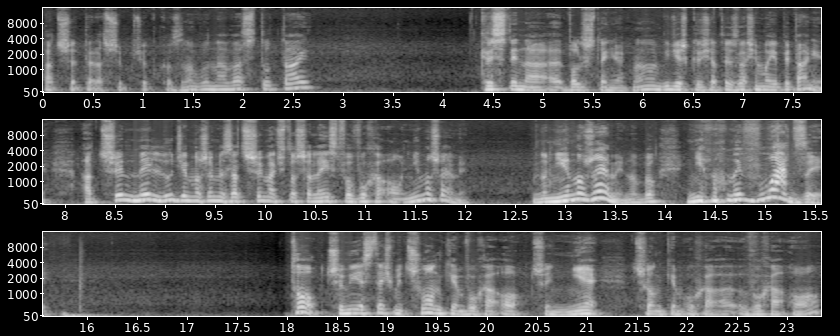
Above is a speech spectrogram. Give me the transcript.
patrzę teraz szybciutko znowu na was tutaj. Krystyna Wolsztyniak. No, widzisz, Krysia, to jest właśnie moje pytanie. A czy my, ludzie, możemy zatrzymać to szaleństwo WHO? Nie możemy. No nie możemy, no bo nie mamy władzy. To, czy my jesteśmy członkiem WHO, czy nie członkiem WHO,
